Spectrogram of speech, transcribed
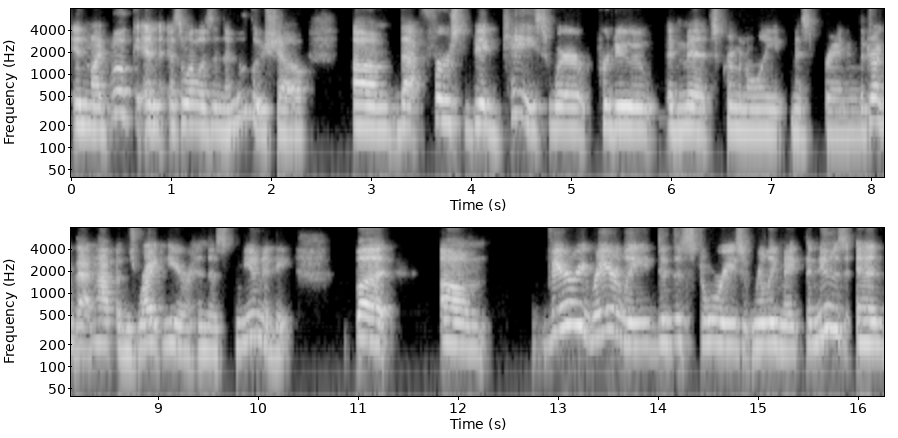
in my book and as well as in the Hulu show um, that first big case where Purdue admits criminally misbranding the drug. That happens right here in this community. But um, very rarely did the stories really make the news. And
